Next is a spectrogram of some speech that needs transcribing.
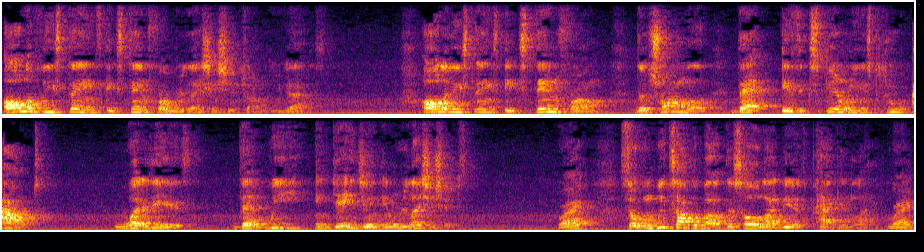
All of these things extend from relationship trauma, you guys. All of these things extend from the trauma that is experienced throughout what it is that we engage in in relationships right? So when we talk about this whole idea of packing light, right?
